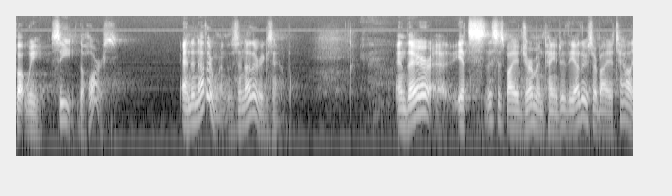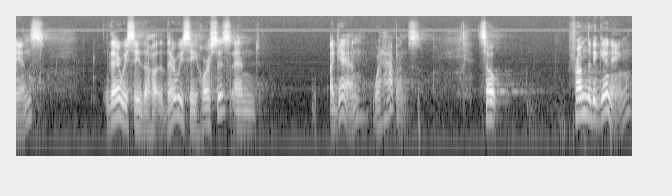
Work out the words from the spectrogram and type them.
But we see the horse. And another one, there's another example. And there, uh, it's, this is by a German painter, the others are by Italians. There we see, the, there we see horses, and again, what happens? So, from the beginning,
